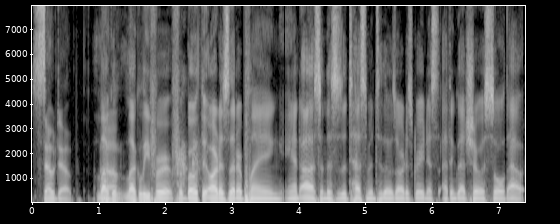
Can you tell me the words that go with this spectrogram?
so dope. Luck- Um, luckily for for both the artists that are playing and us, and this is a testament to those artists' greatness. I think that show is sold out.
